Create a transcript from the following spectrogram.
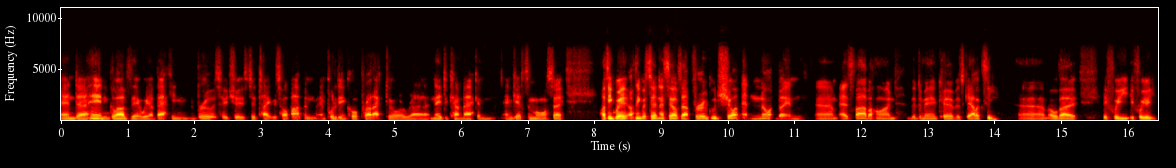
and uh, hand in glove there, we are backing brewers who choose to take this hop up and, and put it in core product or uh, need to come back and, and get some more. So I think we're I think we're setting ourselves up for a good shot at not being um, as far behind the demand curve as Galaxy. Um, although if we if we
